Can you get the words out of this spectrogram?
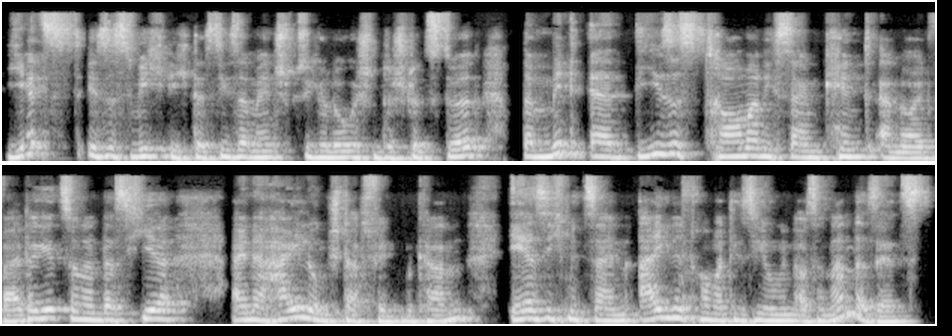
Jetzt ist es wichtig, dass dieser Mensch psychologisch unterstützt wird, damit er dieses Trauma nicht seinem Kind erneut weitergeht, sondern dass hier eine Heilung stattfinden kann, er sich mit seinen eigenen Traumatisierungen auseinandersetzt.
